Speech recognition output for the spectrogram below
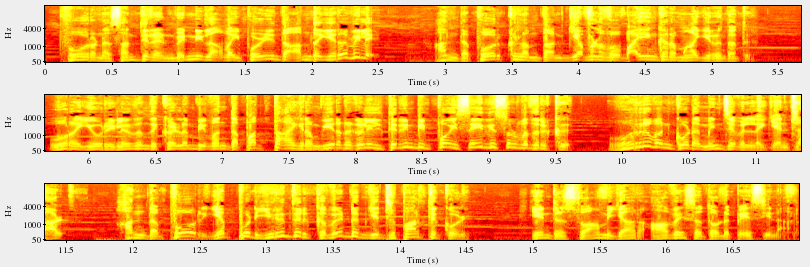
பூரண சந்திரன் வெண்ணிலாவை பொழிந்த அந்த இரவிலே அந்த போர்க்களம் தான் எவ்வளவு பயங்கரமாயிருந்தது. உறையூரிலிருந்து கிளம்பி வந்த பத்தாயிரம் வீரர்களில் திரும்பி போய் செய்தி சொல்வதற்கு ஒருவன் கூட மிஞ்சவில்லை என்றால் அந்த போர் எப்படி இருந்திருக்க வேண்டும் என்று பார்த்துக்கொள் என்று சுவாமியார் ஆவேசத்தோடு பேசினார்.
